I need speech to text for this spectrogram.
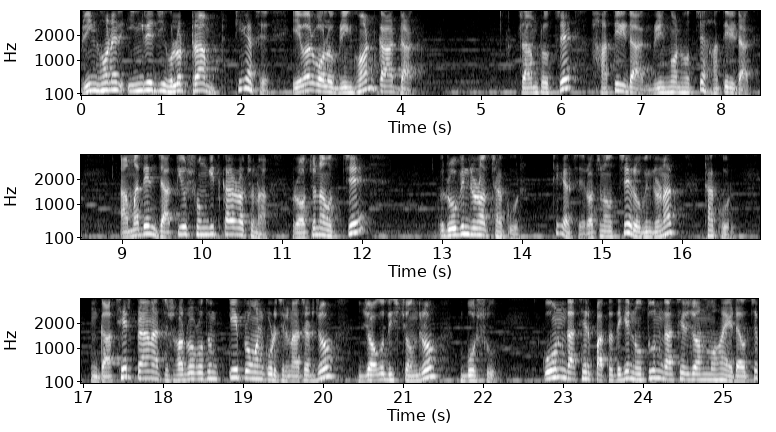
বৃংহনের ইংরেজি হলো ট্রাম্প, ঠিক আছে? এবার বলো বৃংহন কার ডাক। ট্রাম্প হচ্ছে হাতির ডাক বৃঙ্গন হচ্ছে হাতির ডাক। আমাদের জাতীয় সংগীত কার রচনা? রচনা হচ্ছে রবীন্দ্রনাথ ঠাকুর, ঠিক আছে? রচনা হচ্ছে রবীন্দ্রনাথ ঠাকুর। গাছের প্রাণ আছে, সর্বপ্রথম কে প্রমাণ করেছিলেন? আচার্য জগদীশচন্দ্র বসু। কোন গাছের পাতা থেকে নতুন গাছের জন্ম হয়? এটা হচ্ছে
